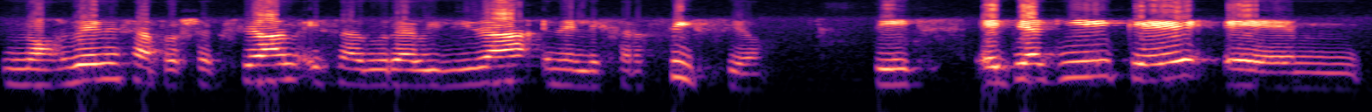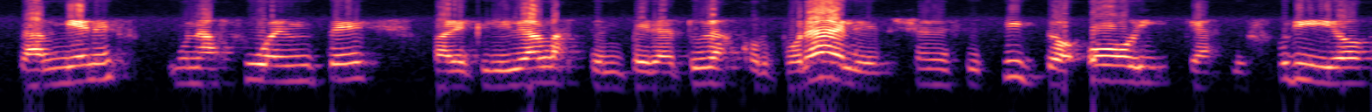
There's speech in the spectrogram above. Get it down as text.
nos den esa proyección, esa durabilidad en el ejercicio. ¿sí? Este aquí que em, también es una fuente para equilibrar las temperaturas corporales. Yo necesito hoy, que hace frío,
